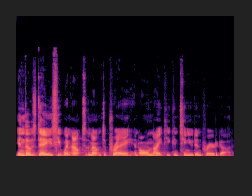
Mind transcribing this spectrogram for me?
In those days he went out to the mountain to pray, and all night he continued in prayer to God.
